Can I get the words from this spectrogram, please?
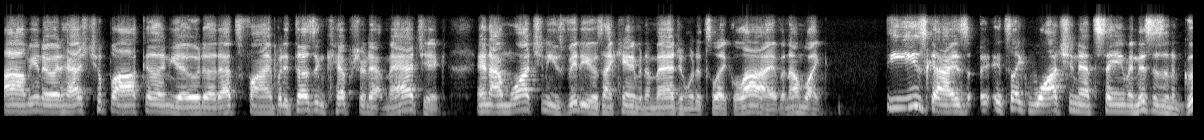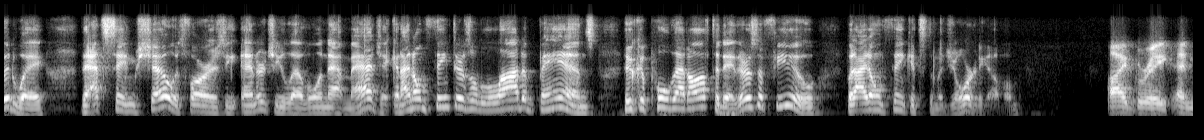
Um, you know, it has Chewbacca and Yoda, that's fine, but it doesn't capture that magic. And I'm watching these videos, I can't even imagine what it's like live, and I'm like, these guys, it's like watching that same, and this isn't a good way, that same show as far as the energy level and that magic. And I don't think there's a lot of bands who could pull that off today. There's a few, but I don't think it's the majority of them. I agree, and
